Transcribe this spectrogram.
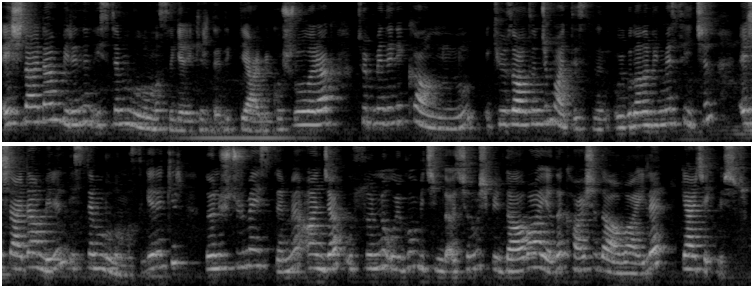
Eşlerden birinin istemi bulunması gerekir dedik diğer bir koşul olarak. Türk Medeni Kanunu'nun 206. maddesinin uygulanabilmesi için eşlerden birinin istemi bulunması gerekir. Dönüştürme istemi ancak usulüne uygun biçimde açılmış bir dava ya da karşı dava ile gerçekleşir.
